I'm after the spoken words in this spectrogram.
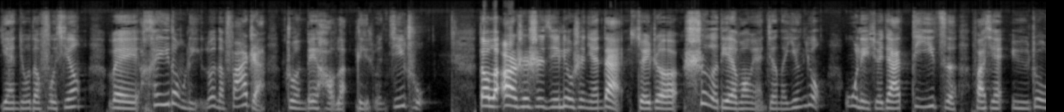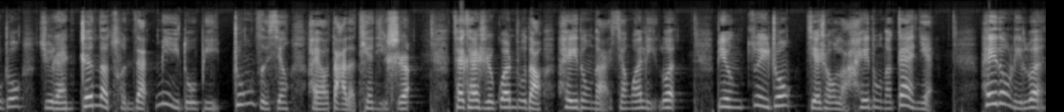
研究的复兴，为黑洞理论的发展准备好了理论基础。到了二十世纪六十年代，随着射电望远镜的应用，物理学家第一次发现宇宙中居然真的存在密度比中子星还要大的天体时，才开始关注到黑洞的相关理论，并最终接受了黑洞的概念。黑洞理论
